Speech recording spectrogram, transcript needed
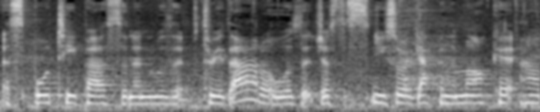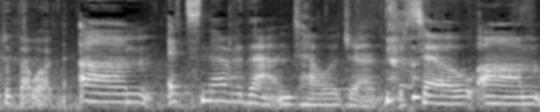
a sporty person and was it through that or was it just you saw a gap in the market how did that work um, it's never that intelligent so um,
